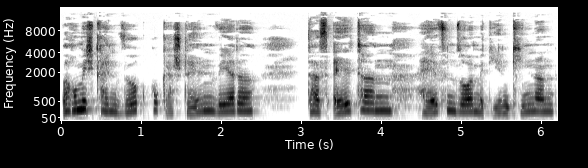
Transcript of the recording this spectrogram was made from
warum ich kein Workbook erstellen werde, das Eltern helfen soll, mit ihren Kindern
